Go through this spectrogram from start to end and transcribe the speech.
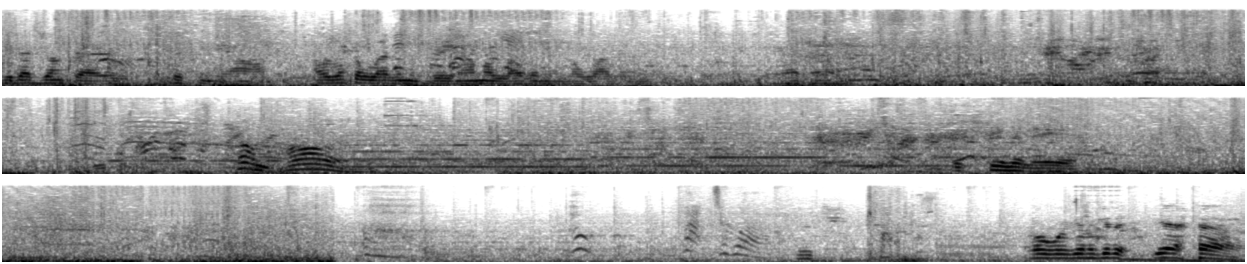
Dude, that Junkrat is pissing me off. I was like 11 and 3, and I'm 11 and 11. Come on. 16 and 8. Back to. Oh, we're gonna get it. Yeah. Oh.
